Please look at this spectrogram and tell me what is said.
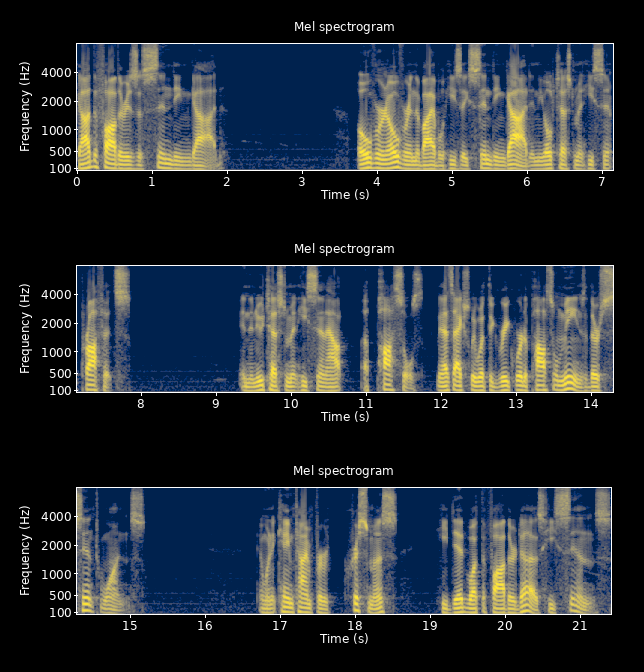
God the Father is a sending God. Over and over in the Bible, he's a sending God. In the Old Testament, he sent prophets. In the New Testament, he sent out apostles. I mean, that's actually what the Greek word apostle means. They're sent ones. And when it came time for Christmas, he did what the Father does he sins.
